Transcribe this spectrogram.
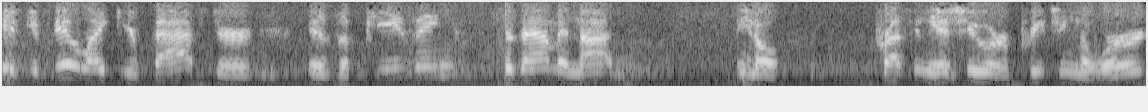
if you feel like your pastor is appeasing to them and not, you know, pressing the issue or preaching the word,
